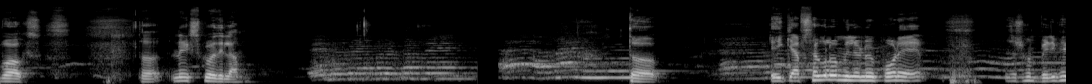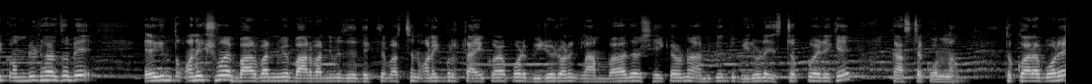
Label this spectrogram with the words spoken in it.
বক্স তো নেক্সট করে দিলাম। তো এই ক্যাপসাগুলো মিলানোর পরে যে সময় ভেরিফাই কমপ্লিট হয়ে যাবে এটা কিন্তু অনেক সময় বারবার নেবে বারবার নেবে যে দেখতে পাচ্ছেন, অনেকবার ট্রাই করার পরে ভিডিওটা অনেক লম্বা হয়ে যাবে, সেই কারণে আমি কিন্তু ভিডিওটা স্টপ করে রেখে কাজটা করলাম। তো করার পরে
